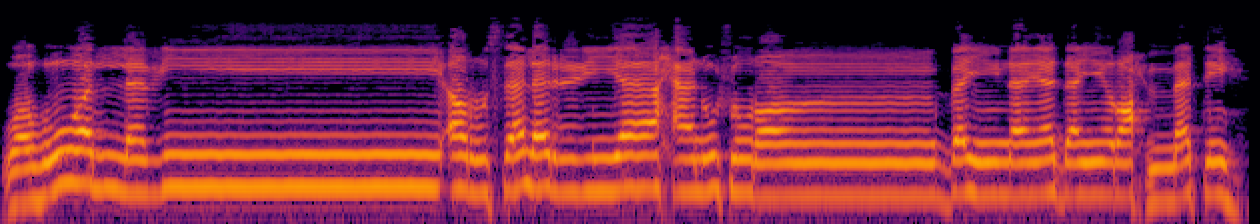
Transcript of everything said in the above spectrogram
وهو الذي أرسل الرياح نشرا بين يدي رحمته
